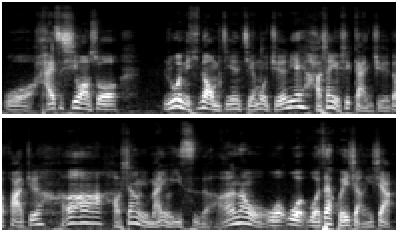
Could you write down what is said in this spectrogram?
我还是希望说。如果你听到我们今天节目，觉得你好像有些感觉的话，觉得啊，好像也蛮有意思的啊，那我我我我再回想一下，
